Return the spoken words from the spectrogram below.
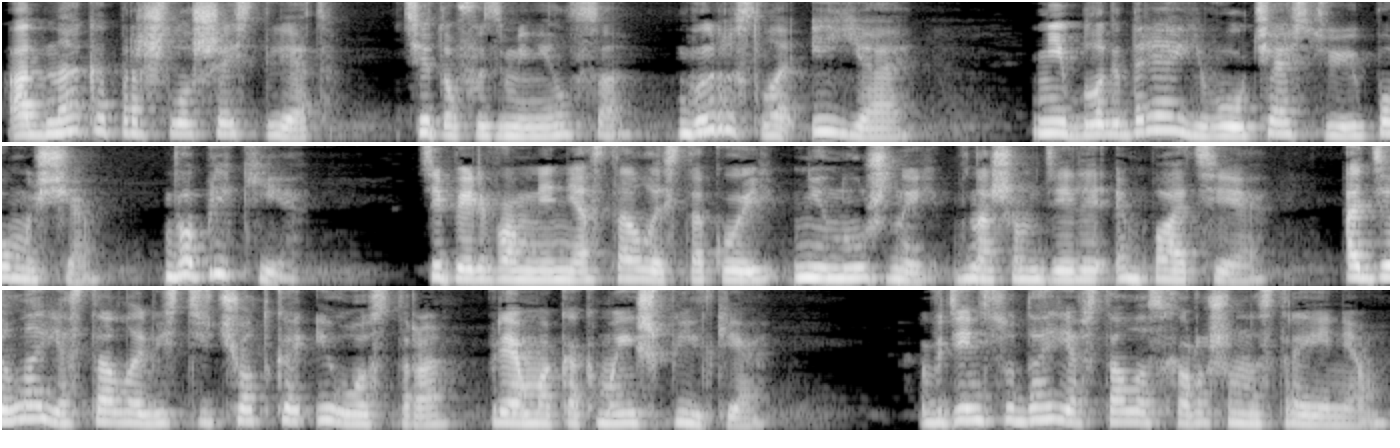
Однако прошло шесть лет. Титов изменился, выросла и я. Не благодаря его участию и помощи, вопреки. Теперь во мне не осталось такой ненужной в нашем деле эмпатии. А дела я стала вести четко и остро, прямо как мои шпильки. В день суда я встала с хорошим настроением.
